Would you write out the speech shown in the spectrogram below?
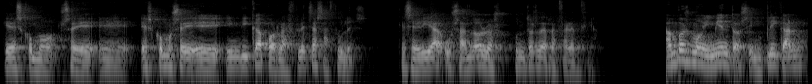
que es como se, eh, es como se eh, indica por las flechas azules, que sería usando los puntos de referencia. Ambos movimientos implican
